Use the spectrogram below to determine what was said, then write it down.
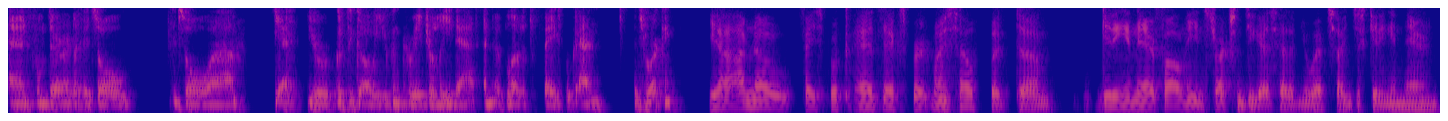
and from there it's all it's all uh, yeah, you're good to go. You can create your lead ad and upload it to Facebook, and it's working. Yeah, I'm no Facebook ads expert myself, but um, getting in there, following the instructions you guys had on your website, just getting in there and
